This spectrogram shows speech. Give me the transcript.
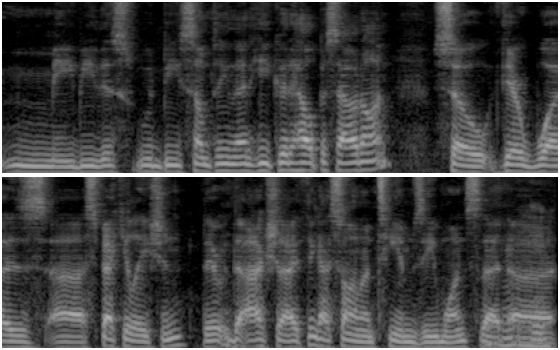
maybe this would be something that he could help us out on. So there was uh, speculation. There, the- actually, I think I saw it on TMZ once that uh,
